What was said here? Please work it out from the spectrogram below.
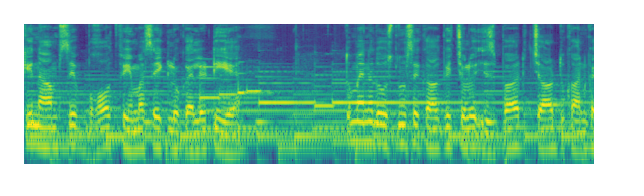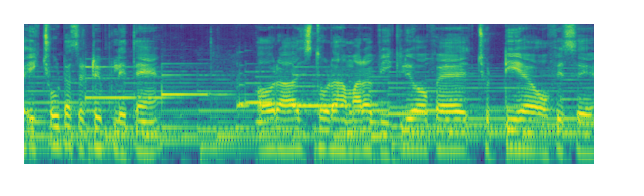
के नाम से बहुत फ़ेमस एक लोकेलिटी है। तो मैंने दोस्तों से कहा कि चलो इस बार चार दुकान का एक छोटा सा ट्रिप लेते हैं। और आज थोड़ा हमारा वीकली ऑफ़ है, छुट्टी है ऑफ़िस से।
